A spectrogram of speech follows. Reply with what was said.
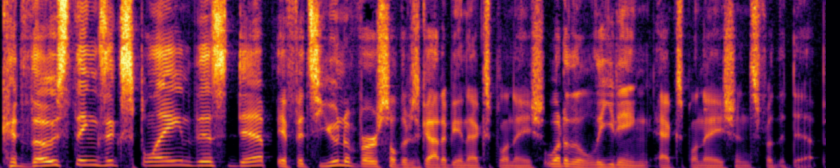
Could those things explain this dip? If it's universal, there's got to be an explanation. What are the leading explanations for the dip?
